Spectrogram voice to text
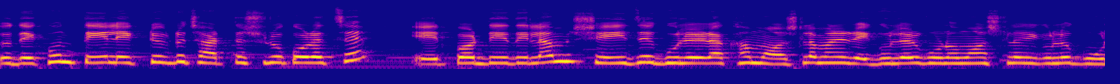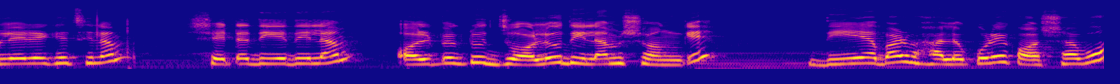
তো দেখুন, তেল একটু একটু ছাড়তে শুরু করেছে। এরপর দিয়ে দিলাম সেই যে গুলে রাখা মশলা মানে রেগুলার গুঁড়ো মশলা যেগুলো গুলে রেখেছিলাম, সেটা দিয়ে দিলাম। অল্প একটু জলও দিলাম সঙ্গে। দিয়ে আবার ভালো করে কষাবো।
